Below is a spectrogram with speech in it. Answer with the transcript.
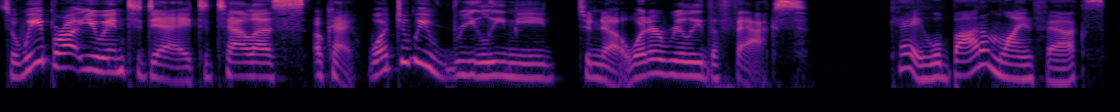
So, we brought you in today to tell us okay, what do we really need to know? What are really the facts? Okay. Well, bottom line facts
